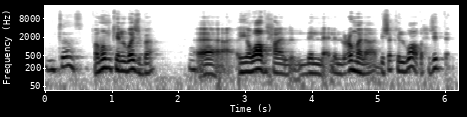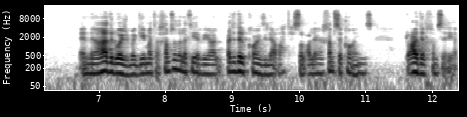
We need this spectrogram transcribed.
ممتاز فممكن الوجبة آه، هي واضحة لل- للعملاء بشكل واضح جدا إن هذه الوجبة قيمتها 35 ريال عدد ال coins اللي راح تحصل عليها 5 coins تعادل 5 ريال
